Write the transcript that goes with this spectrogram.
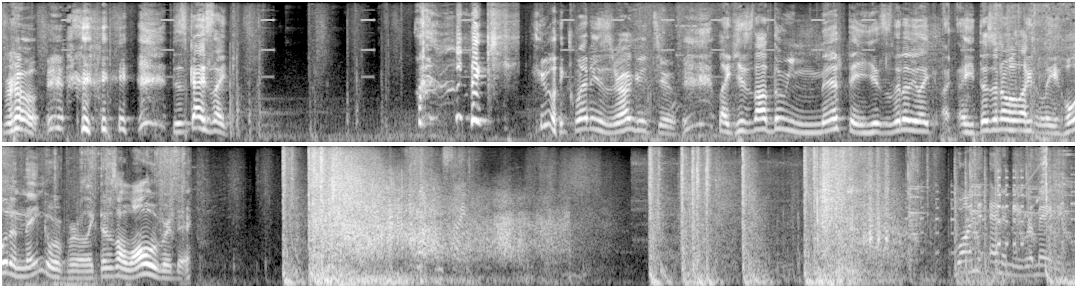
Bro, this guy's like, like, what is wrong with you? Like, he's not doing nothing. He's literally like, uh, he doesn't know like, like hold an angle, bro. Like, there's a wall over there. One enemy remaining.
